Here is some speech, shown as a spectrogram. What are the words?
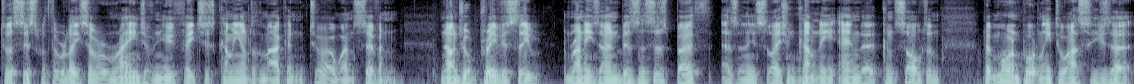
to assist with the release of a range of new features coming onto the market in 2017. Nigel previously run his own businesses, both as an installation company and a consultant, but more importantly to us, he's a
